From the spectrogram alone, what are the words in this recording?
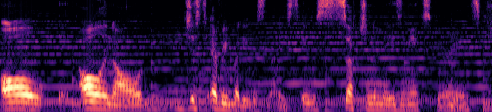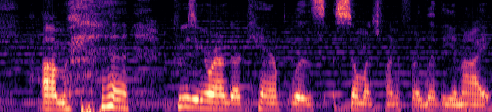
all, all in all, just everybody was nice. It was such an amazing experience. Um, cruising around our camp was so much fun for Livy and I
